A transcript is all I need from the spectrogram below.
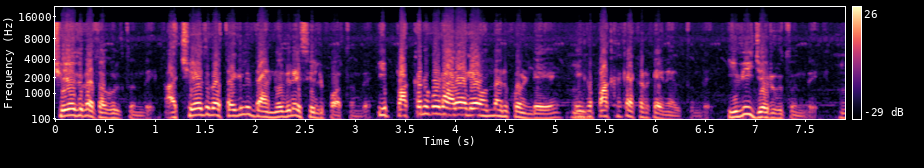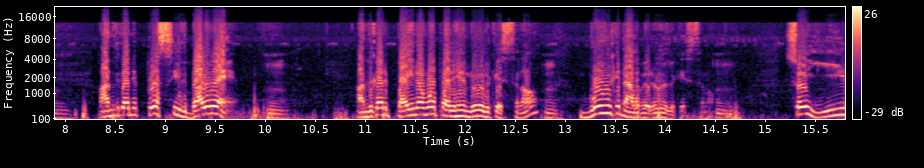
చేదుగా తగులుతుంది. ఆ చేదుగా తగిలి దాన్ని వదిలేసి వెళ్ళిపోతుంది. ఈ పక్కన కూడా అలాగే ఉందనుకోండి ఇంకా పక్కకి ఎక్కడికైనా వెళ్తుంది. ఇది జరుగుతుంది. అందుకని ప్లస్ ఇది బలమే. అందుకని పైనమో పదిహేను రోజులకి ఇస్తున్నాం. భూమికి నలభై రోజులకి ఇస్తున్నాం. సో ఈ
